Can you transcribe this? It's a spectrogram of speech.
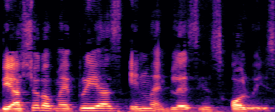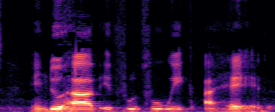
Be assured of my prayers and my blessings always, and do have a fruitful week ahead.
